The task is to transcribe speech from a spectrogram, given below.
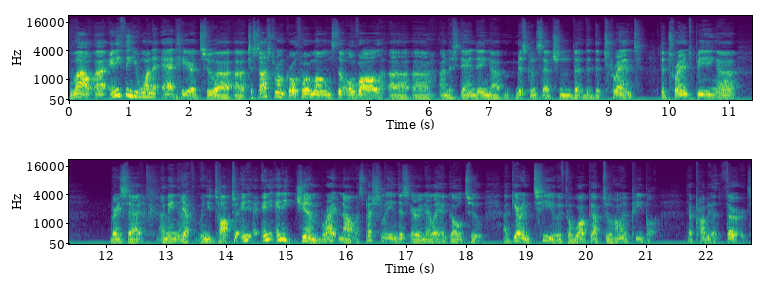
Wow. Uh, anything you want to add here to uh, uh, testosterone, growth hormones, the overall uh, uh, understanding, uh, misconception, the, the the trend, the trend being uh, very sad. I mean, Yeah. when you talk to any any any gym right now, especially in this area in LA, I go to, I guarantee you, if I walk up to 100 people, that probably a third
